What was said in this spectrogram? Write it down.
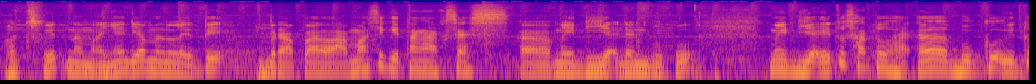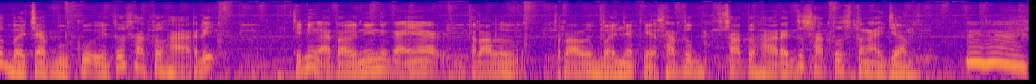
Hotsuite namanya, dia meneliti berapa lama sih kita ngakses eh, media dan buku. Media itu satu eh, buku itu baca buku itu satu hari. Ini nggak tahu ini, ini kayaknya terlalu terlalu banyak ya. Satu satu hari itu satu setengah jam. Mhm.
